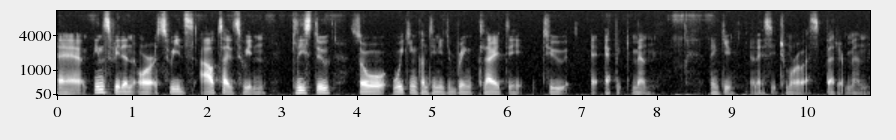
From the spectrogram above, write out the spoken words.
uh, in Sweden or Swedes outside Sweden, please do so we can continue to bring clarity to uh, epic men. Thank you, and I see tomorrow as better men.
